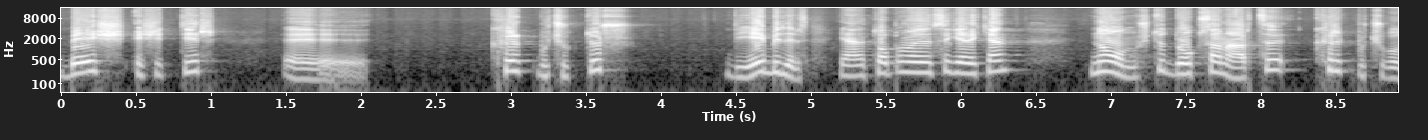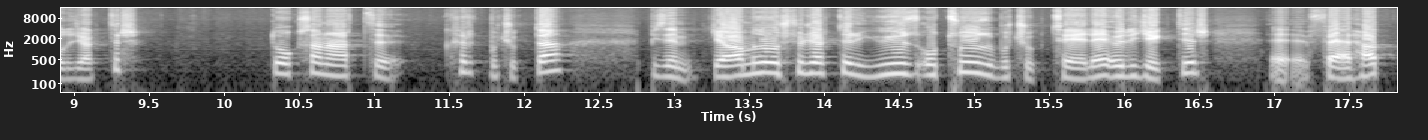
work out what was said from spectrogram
5 eşittir eee 40 buçuktur diyebiliriz. Yani toplam ödemesi gereken ne olmuştu? 90 artı 40 buçuk olacaktır. 90 artı 40 buçukta bizim cevabımızı oluşturacaktır. 130 buçuk TL ödeyecektir. Ee, Ferhat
